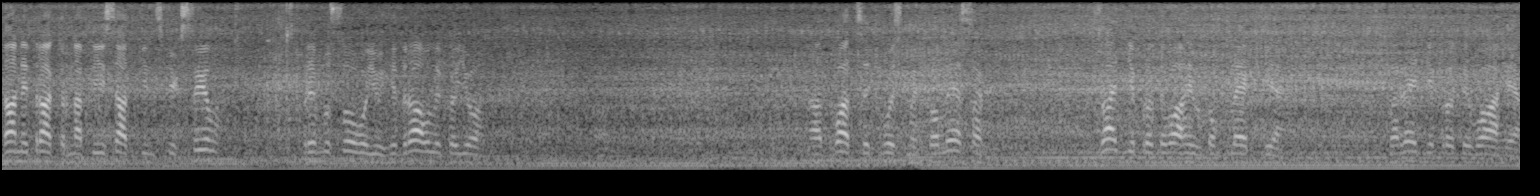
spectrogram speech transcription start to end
Даний трактор на 50 кінських сил з примусовою гідравликою на 28 колесах. Задні противаги в комплекті, передні противаги.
